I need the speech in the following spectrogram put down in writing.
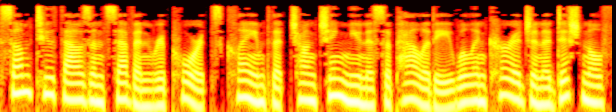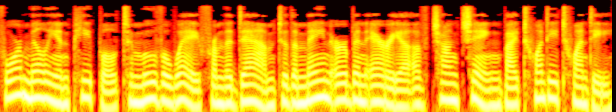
Some 2007 reports claimed that Chongqing municipality will encourage an additional 4 million people to move away from the dam to the main urban area of Chongqing by 2020.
